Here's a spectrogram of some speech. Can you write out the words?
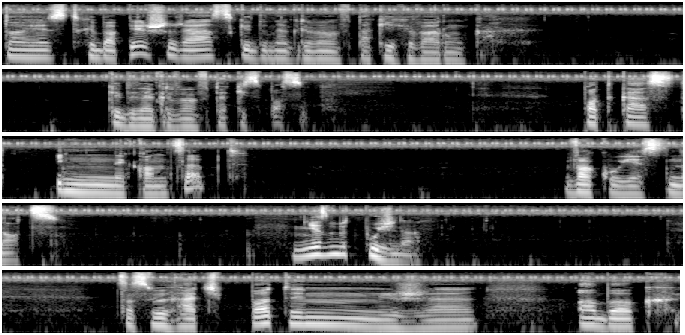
To jest chyba pierwszy raz, kiedy nagrywam w takich warunkach. Kiedy nagrywam w taki sposób. Podcast inny koncept. Wokół jest noc. Niezbyt późna. Co słychać po tym, że obok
